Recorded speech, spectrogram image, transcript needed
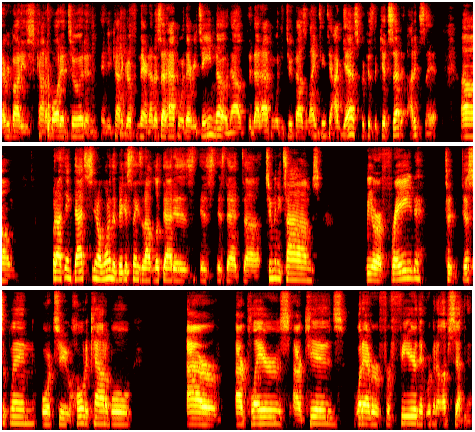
everybody's kind of bought into it and, and you kind of go from there. Now, does that happen with every team? No. Now, did that happen with the 2019 team? I guess because the kid said it. I didn't say it. Um, but I think that's you know one of the biggest things that I've looked at is is is that uh, too many times we are afraid to discipline or to hold accountable our our players, our kids, whatever, for fear that we're going to upset them,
